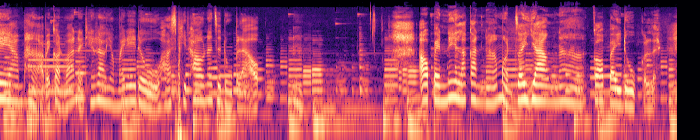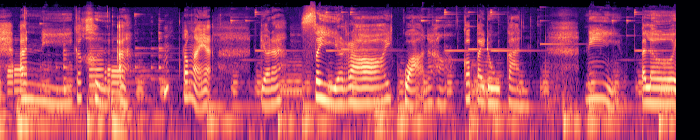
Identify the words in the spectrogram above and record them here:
ยายามหาไปก่อนว่าไหนที่เรายังไม่ได้ดู Hospital น่าจะดูไปแล้วอืมเอาเป็นนี่ละกันนะ เหมือนจะยังนะคะก็ไปดูกันเลย อันนี้ก็คืออะตรงไหนอะ่ะ เดี๋ยวนะ 400 กว่านะคะ ก็ไปดูกัน นี่ ไปเลย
